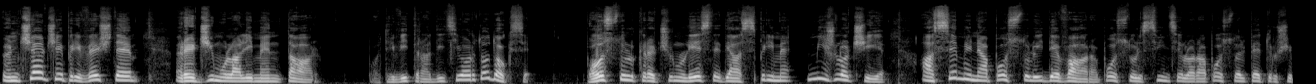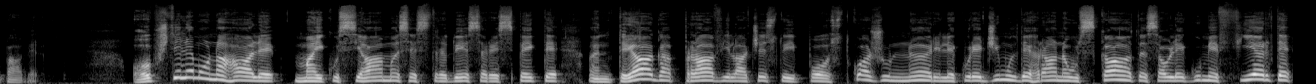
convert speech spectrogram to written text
În ceea ce privește regimul alimentar, potrivit tradiției ortodoxe, postul Crăciunului este de asprime mijlocie, asemenea postului de vară, postul Sfinților Apostoli Petru și Pavel. Obștile monahale mai cu seamă se străduie să respecte întreaga pravila acestui post, cu ajunările, cu regimul de hrană uscată sau legume fierte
